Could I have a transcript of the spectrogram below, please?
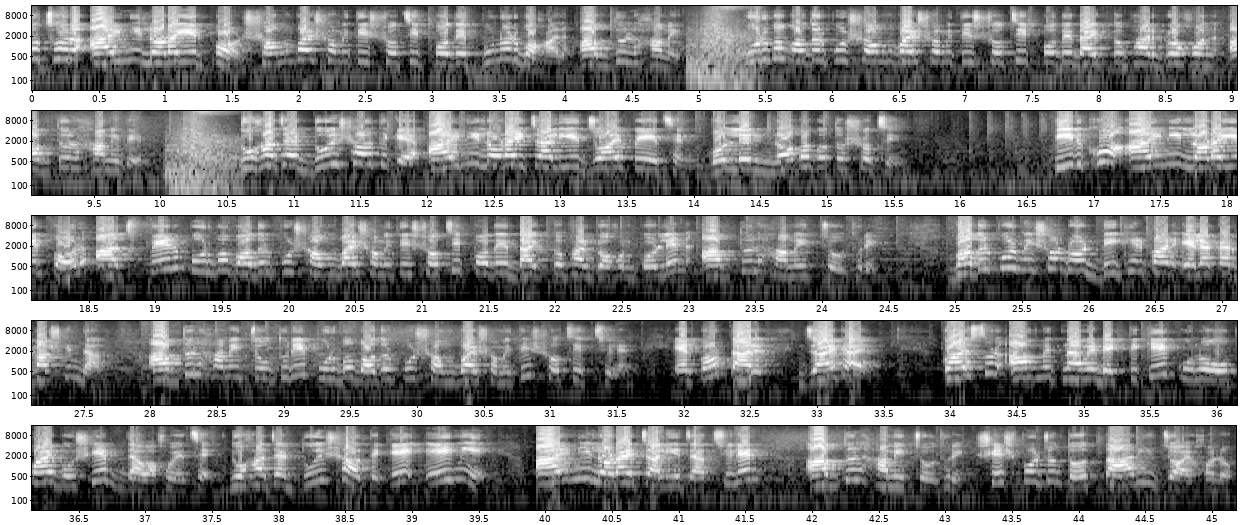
বছর আইনি লড়াইয়ের পর সমবায় সমিতির সচিব পদে পুনর্বহাল আব্দুল হামিদ। পূর্ব বদরপুর সমবায় সমিতির সচিব পদে দায়িত্বভার গ্রহণ আব্দুল হামিদের। দু সাল থেকে আইনি লড়াই চালিয়ে জয় পেয়েছেন বললেন নবাগত সচিব। দীর্ঘ আইনি লড়াইয়ের পর আজ ফের পূর্ব বদরপুর সমবায় সমিতির সচিব পদে দায়িত্বভার গ্রহণ করলেন আব্দুল হামিদ চৌধুরী। বদরপুর মিশন রোড দিঘির পাড় এলাকার বাসিন্দা আব্দুল হামিদ চৌধুরী পূর্ব বদরপুর সমবায় সমিতির সচিব ছিলেন। এরপর তার জায়গায় কয়সুর আহমেদ নামের ব্যক্তিকে কোনো উপায় বসিয়ে দেওয়া হয়েছে। দুই হাজার দুই সাল থেকে এই নিয়ে আইনি লড়াই চালিয়ে যাচ্ছিলেন আব্দুল হামিদ চৌধুরী। শেষ পর্যন্ত তারই জয় হলো।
